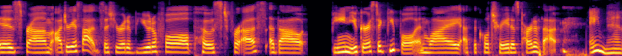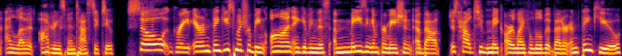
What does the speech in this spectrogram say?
is from Audrey Assad. So she wrote a beautiful post for us about being Eucharistic people and why ethical trade is part of that. Amen. I love it. Audrey is fantastic too. So great. Erin, thank you so much for being on and giving this amazing information about just how to make our life a little bit better. And thank you.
